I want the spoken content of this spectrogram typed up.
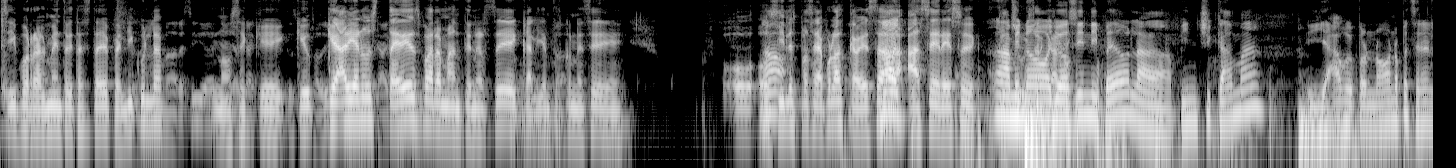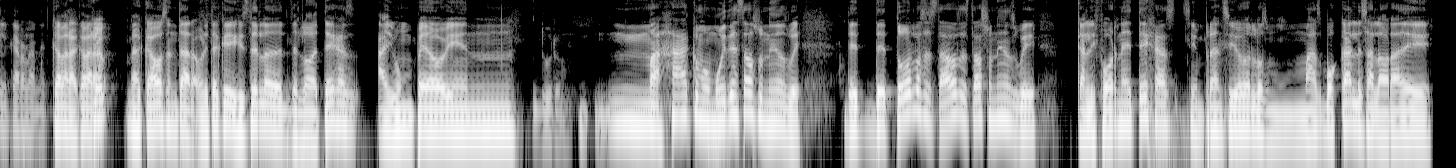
Sí, pues realmente ahorita sí está de película. No sé qué, qué, qué harían ustedes para mantenerse calientes con ese. O, o No. si les pasaría por la cabeza No, hacer eso. A mí no, yo sí ni pedo en la pinche cama. Y ya, güey, pero no, no pensé en el carro, la neta. Cámara, cámara. Yo- Me acabo de sentar. Ahorita que dijiste lo de, de lo de Texas, hay un pedo bien... Duro. mm, Ajá, como muy de Estados Unidos, güey. De, de todos los estados de Estados Unidos, güey, California y Texas siempre han sido los más vocales a la hora de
